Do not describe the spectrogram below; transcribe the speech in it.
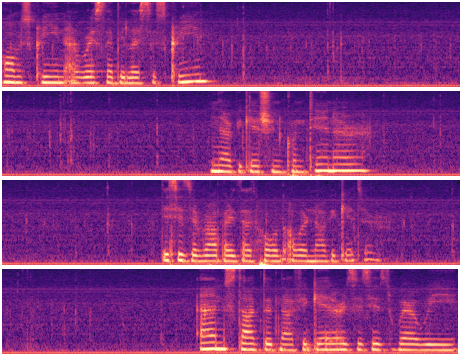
home screen and recipe list screen. Navigation container. This is the rubber that hold our navigator. and stack.navigator this is where we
